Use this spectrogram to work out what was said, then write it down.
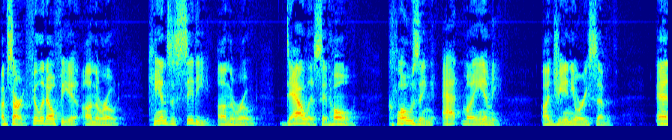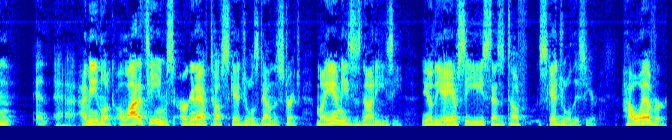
I'm sorry, Philadelphia on the road. Kansas City on the road. Dallas at home. Closing at Miami on January 7th. And and I mean, look, a lot of teams are going to have tough schedules down the stretch. Miami's is not easy. You know, the AFC East has a tough schedule this year. However,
